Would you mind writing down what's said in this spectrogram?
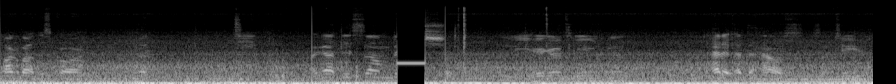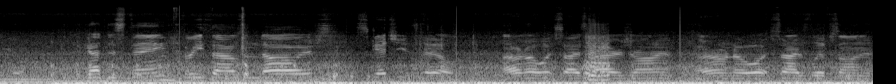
talk about this car. Jeep. I got this um. Bitch a year ago, two years ago. I had it at the house, so two years ago. I got this thing, three thousand dollars. Sketchy as hell. I don't know what size tires are on it. I don't know what size lifts on it.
